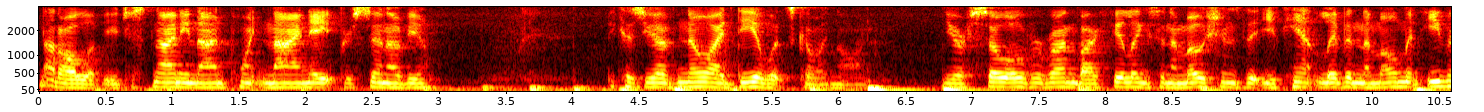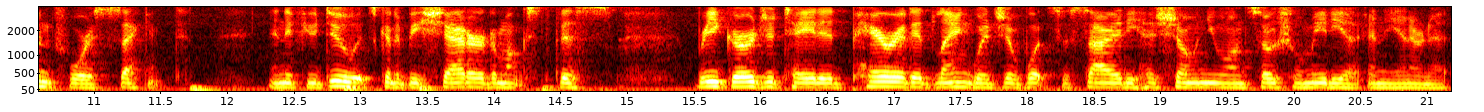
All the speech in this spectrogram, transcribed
Not all of you, just 99.98% of you. Because you have no idea what's going on. You're so overrun by feelings and emotions that you can't live in the moment even for a second. And if you do, it's going to be shattered amongst this regurgitated, parroted language of what society has shown you on social media and the internet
